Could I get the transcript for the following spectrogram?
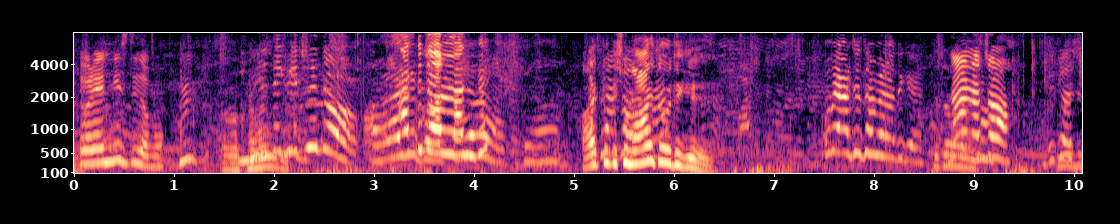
এবার নিচ দিয়ে যাব। ওখানে আর তো কিছু নাই তো ওইদিকে। ওই আজ যাবে না দিকে না না চ দেখে আসি।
